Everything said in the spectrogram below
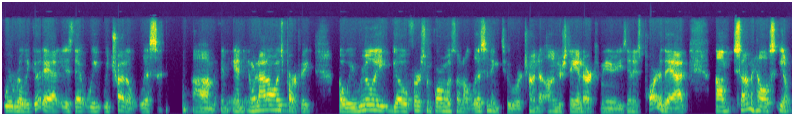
we're really good at is that we we try to listen. Um, and, and, and, we're not always perfect, but we really go first and foremost on a listening tour, trying to understand our communities. And as part of that, um, some health, you know,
